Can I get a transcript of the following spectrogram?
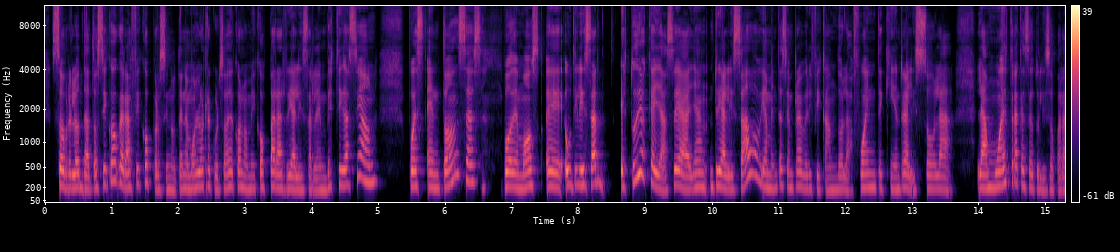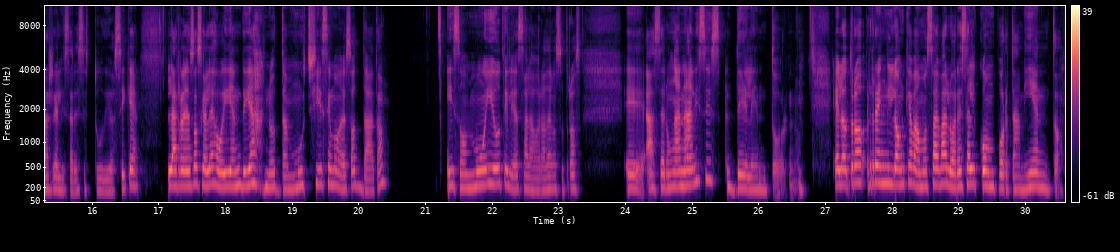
sobre los datos psicográficos, pero si no tenemos los recursos económicos para realizar la investigación, pues entonces podemos eh, utilizar estudios que ya se hayan realizado, obviamente siempre verificando la fuente, quién realizó la, la muestra que se utilizó para realizar ese estudio. Así que las redes sociales hoy en día nos dan muchísimo de esos datos y son muy útiles a la hora de nosotros eh, hacer un análisis del entorno. El otro renglón que vamos a evaluar es el comportamiento.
